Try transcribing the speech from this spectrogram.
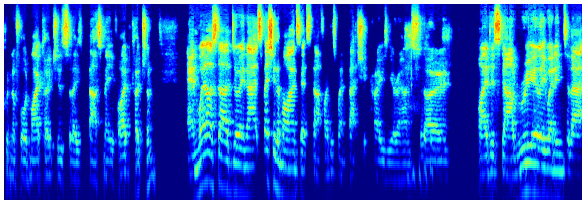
couldn't afford my coaches, so they asked me if I'd coach them. And when I started doing that, especially the mindset stuff, I just went batshit crazy around. So I just uh, really went into that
